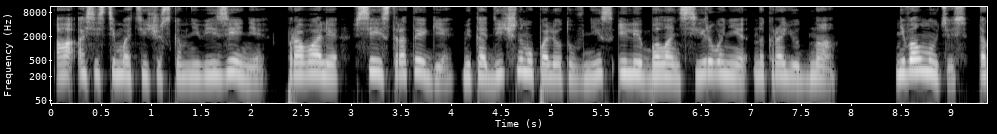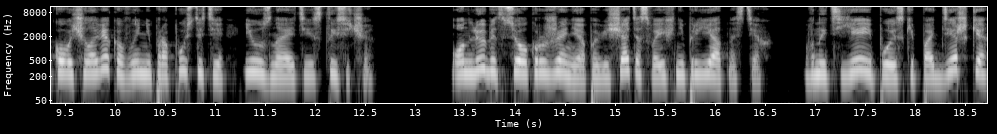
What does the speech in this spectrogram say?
а о систематическом невезении, провале всей стратегии, методичному полету вниз или балансировании на краю дна. Не волнуйтесь, такого человека вы не пропустите и узнаете из тысячи. Он любит все окружение оповещать о своих неприятностях. В нытье и поиске поддержки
